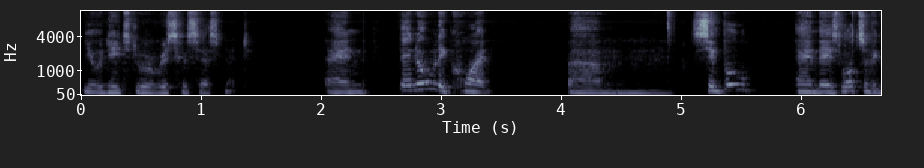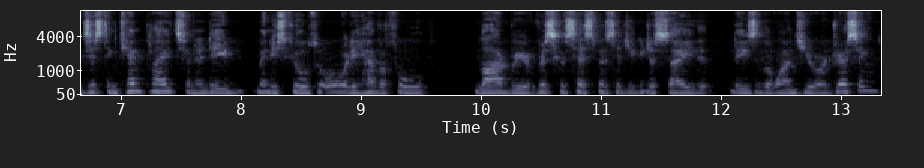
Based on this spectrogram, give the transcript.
you would need to do a risk assessment. And they're normally quite um, simple and there's lots of existing templates and indeed many schools will already have a full library of risk assessments that you can just say that these are the ones you're addressing.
